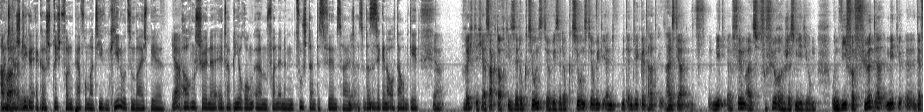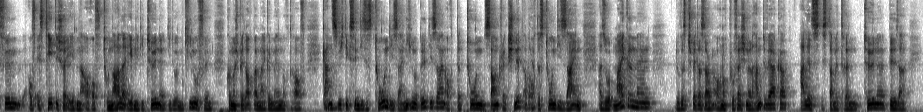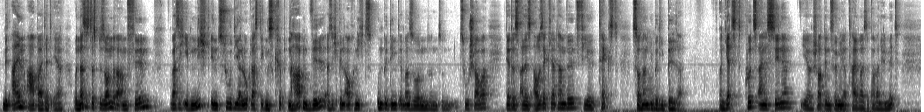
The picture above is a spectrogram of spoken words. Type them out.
Aber Herr Stiegelecker spricht von performativem Kino zum Beispiel. Ja. Auch eine schöne Etablierung ähm, von einem Zustand des Films halt. Ja. Also dass es ja genau auch darum geht. Ja. Richtig, er sagt auch die Seduktionstheorie. Seduktionstheorie, die er mitentwickelt hat, heißt ja äh, Film als verführerisches Medium. Und wie verführt der, Medi äh, der Film auf ästhetischer Ebene, auch auf tonaler Ebene, die Töne, die du im Kinofilm, kommen wir später auch bei Michael Mann noch drauf. Ganz wichtig sind dieses Tondesign, nicht nur Bilddesign, auch der Ton, Soundtrack, Schnitt, aber ja. auch das Tondesign. Also Michael Mann, du wirst später sagen, auch noch Professional Handwerker, alles ist damit drin. Töne, Bilder. Mit allem arbeitet er. Und das ist das Besondere am Film, was ich eben nicht in zu dialoglastigen Skripten haben will. Also ich bin auch nicht unbedingt immer so ein, so ein, so ein Zuschauer, der das alles auserklärt haben will, viel Text, sondern mhm. über die Bilder. Und jetzt kurz eine Szene, ihr schaut den Film mhm. ja teilweise parallel mit.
